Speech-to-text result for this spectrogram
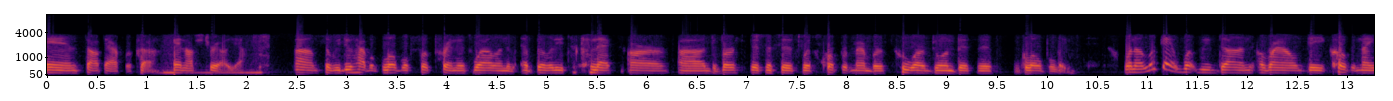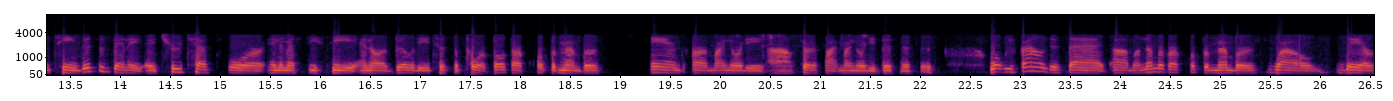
and South Africa and Australia. Um, so we do have a global footprint as well and the ability to connect our uh, diverse businesses with corporate members who are doing business globally. When I look at what we've done around the COVID 19, this has been a, a, true test for NMSDC and our ability to support both our corporate members and our minority uh, certified minority businesses. What we found is that um, a number of our corporate members, while they are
